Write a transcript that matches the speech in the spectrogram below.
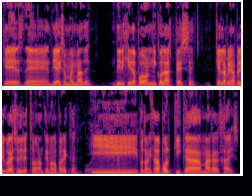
que es de The Eyes of My Mother, dirigida por Nicolas Pesse, que es la primera película de su director, aunque no lo parezca, y protagonizada por Kika Magalhaes.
